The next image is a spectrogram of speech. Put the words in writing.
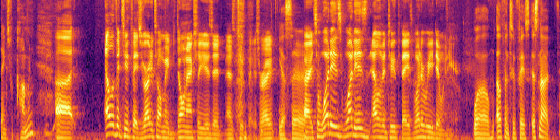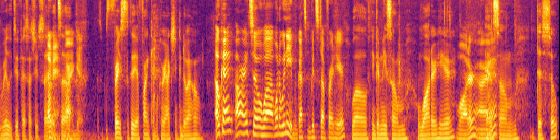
Thanks for coming. Uh, elephant toothpaste. You already told me don't actually use it as toothpaste, right? Yes, sir. All right. So what is what is elephant toothpaste? What are we doing here? Well, elephant toothpaste, it's not really toothpaste, I should say. Okay. It's a, all right. Good. basically a fine chemical reaction you can do at home. Okay. All right. So uh, what do we need? We've got some good stuff right here. Well, you're gonna need some water here Water. All and some dish soap.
